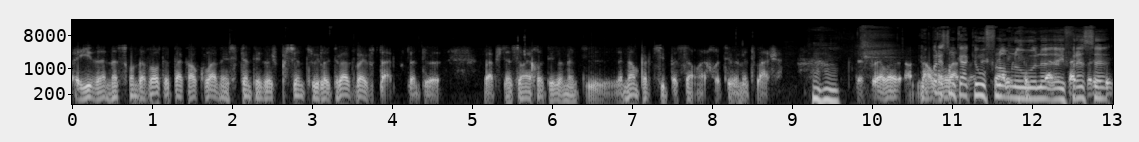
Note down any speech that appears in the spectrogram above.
a, ida na segunda volta está calculada em 72% do eleitorado vai votar. Portanto, a, abstenção é relativamente, a não participação é relativamente baixa. Uhum. Parece-me que há aqui um fenómeno na, em França.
